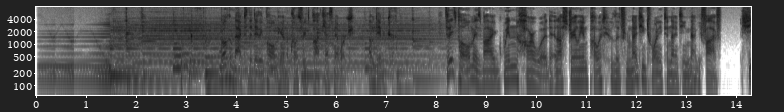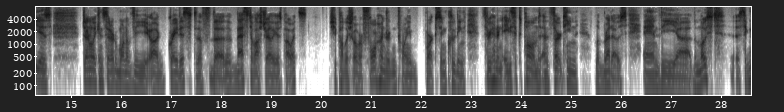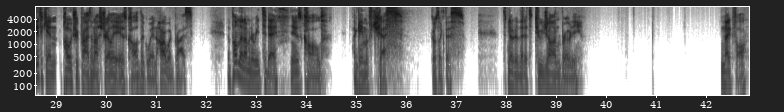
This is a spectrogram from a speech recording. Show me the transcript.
Welcome back to the Daily Poem here on the Close Reads Podcast Network. I'm David Kern. Today's poem is by Gwyn Harwood, an Australian poet who lived from 1920 to 1995. She is generally considered one of the uh, greatest, the, the, the best of Australia's poets. She published over 420 works, including 386 poems and 13 librettos. And the uh, the most significant poetry prize in Australia is called the Gwyn Harwood Prize. The poem that I'm going to read today is called A Game of Chess. It goes like this. It's noted that it's to John Brodie. Nightfall.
